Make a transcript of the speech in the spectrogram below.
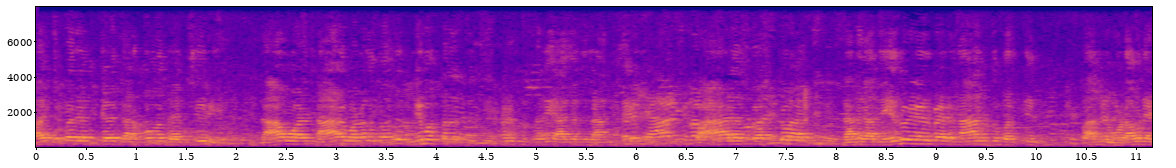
ಹಚ್ಚಬರಿ ಅಂತೇಳಿ ಕರ್ಕೊಂಬಂದು ಹಚ್ಚಿರಿ. ನಾವು ನಾಳೆ ಒಣಗದು ಅಂದ್ರೆ ನಿಮ್ಮ ಸರಿ, ಆಗೋದಿಲ್ಲ. ಅಂತೇಳಿ ಬಹಳ ಸ್ಪಷ್ಟವಾಗಿ ನನಗೆ ಅದೇನು ಹೇಳ್ಬೇಡ, ನಾನಂತೂ ಬರ್ತೀನಿ. ಬಂದು ಒಡವಣೆ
